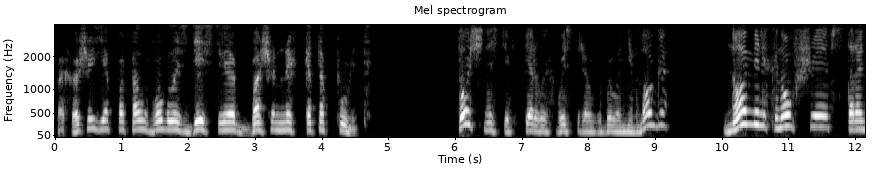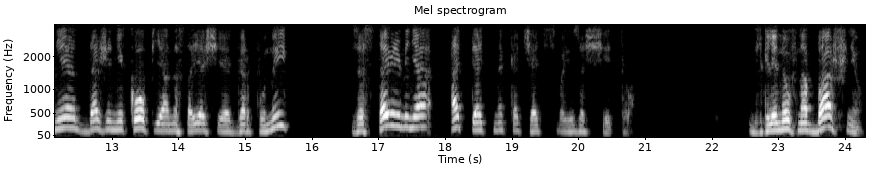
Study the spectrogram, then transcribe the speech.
Похоже, я попал в область действия башенных катапульт. Точности в первых выстрелах было немного, но мелькнувшие в стороне даже не копья, а настоящие гарпуны заставили меня опять накачать свою защиту. Взглянув на башню,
